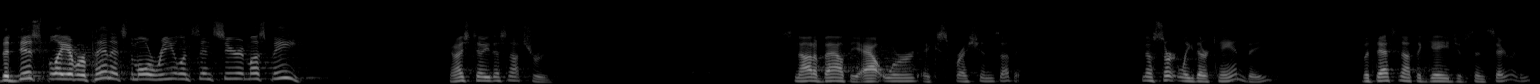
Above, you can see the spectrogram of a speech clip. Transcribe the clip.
the display of repentance, the more real and sincere it must be. Can I just tell you that's not true? It's not about the outward expressions of it. Now, certainly there can be, but that's not the gauge of sincerity.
